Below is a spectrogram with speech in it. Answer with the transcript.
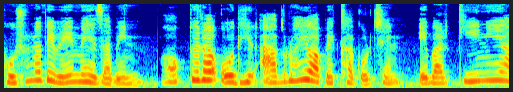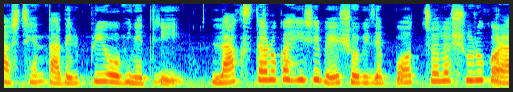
ঘোষণা দেবে মেহজাবিন। ভক্তরা অধীর আগ্রহে অপেক্ষা করছেন। এবার কি নিয়ে আসছেন তাদের প্রিয় অভিনেত্রী? লাক্স তারকা হিসেবে সবিজে পথ চলা শুরু করা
